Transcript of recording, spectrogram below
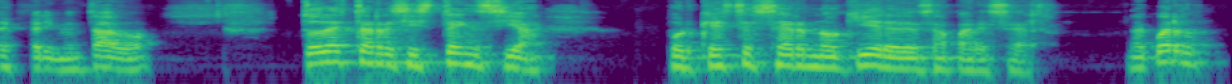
experimentado, toda esta resistencia porque este ser no quiere desaparecer. ¿De acuerdo?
